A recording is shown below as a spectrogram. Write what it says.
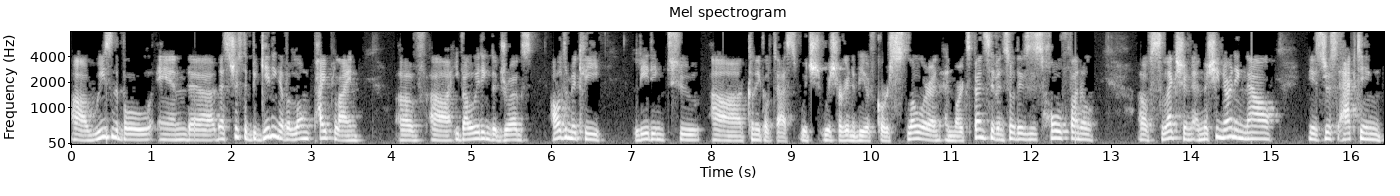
uh, reasonable. And uh, that's just the beginning of a long pipeline of uh, evaluating the drugs, ultimately leading to uh, clinical tests, which, which are going to be, of course, slower and, and more expensive. And so there's this whole funnel of selection. And machine learning now is just acting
